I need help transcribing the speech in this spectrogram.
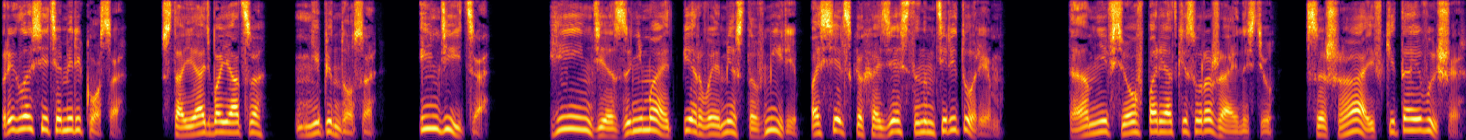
Пригласить америкоса. Стоять бояться, не пиндоса. Индийца. Индия занимает первое место в мире по сельскохозяйственным территориям. Там не все в порядке с урожайностью. В США и в Китае выше.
